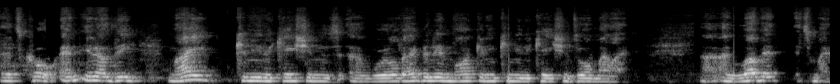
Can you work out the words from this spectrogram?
That's cool. And you know the my communications uh, world. I've been in marketing communications all my life. Uh, I love it. It's my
